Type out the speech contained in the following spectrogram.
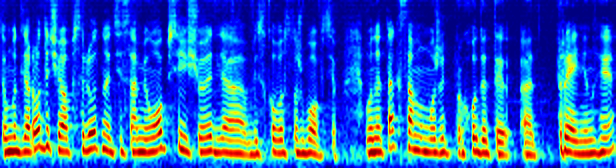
Тому для родичів абсолютно ті самі опції, що і для військовослужбовців. Вони так само можуть проходити е, тренінги.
